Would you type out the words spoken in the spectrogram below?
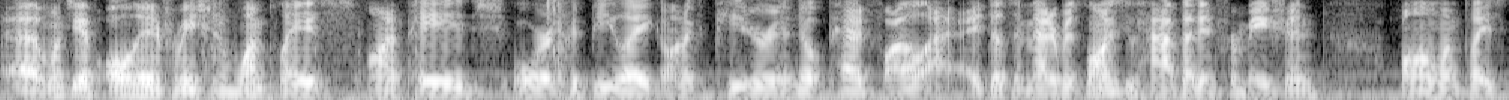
uh, once you have all that information in one place on a page, or it could be like on a computer in a notepad file, it doesn't matter. But as long as you have that information all in one place,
